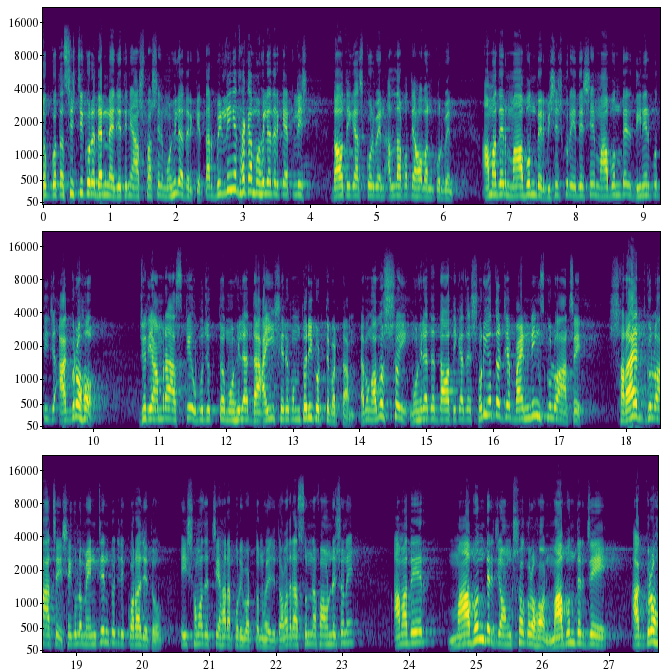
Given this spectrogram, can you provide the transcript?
যোগ্যতা সৃষ্টি করে দেন নাই যে তিনি আশপাশের মহিলাদেরকে, তার বিল্ডিংয়ে থাকা মহিলাদেরকে অ্যাটলিস্ট দাওয়াতি কাজ করবেন, আল্লাহর পথে আহ্বান করবেন। আমাদের মা বোনদের, বিশেষ করে এদেশে মা বোনদের দিনের প্রতি যে আগ্রহ, যদি আমরা আজকে উপযুক্ত মহিলা দায়ী সেরকম তৈরি করতে পারতাম, এবং অবশ্যই মহিলাদের দাওয়াতি কাজে শরীয়তের যে বাইন্ডিংসগুলো আছে সারায়তগুলো আছে, সেগুলো মেনটেন করে যদি করা যেত, এই সমাজের চেহারা পরিবর্তন হয়ে যেত। আমাদের আসুন্না ফাউন্ডেশনে আমাদের মা বোনদের যে অংশগ্রহণ, মা বোনদের যে আগ্রহ,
